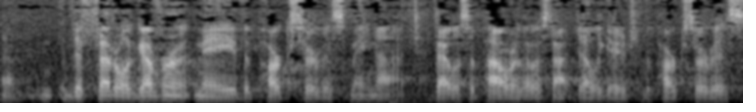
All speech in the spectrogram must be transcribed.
The federal government may, the Park Service may not. That was a power that was not delegated to the Park Service.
